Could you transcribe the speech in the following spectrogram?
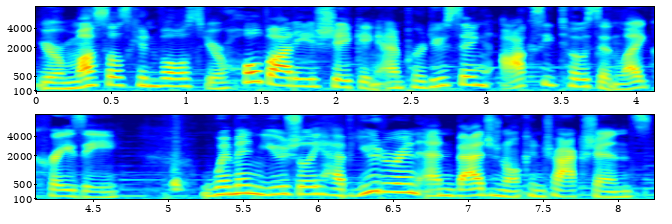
Your muscles convulse, your whole body is shaking and producing oxytocin like crazy. Women usually have uterine and vaginal contractions.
